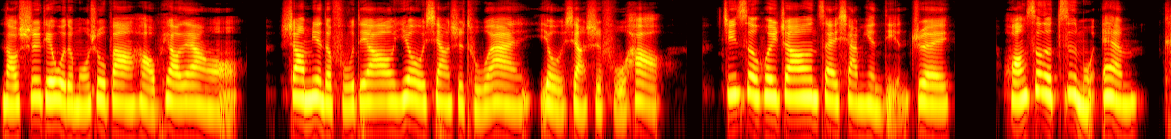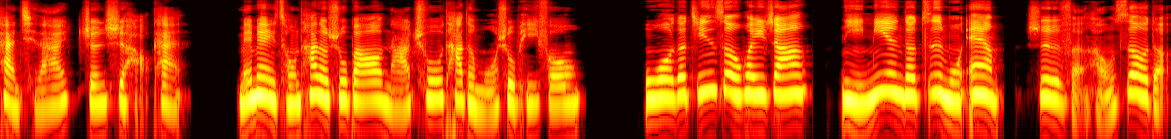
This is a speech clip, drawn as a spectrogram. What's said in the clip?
老师给我的魔术棒好漂亮哦，上面的浮雕又像是图案，又像是符号，金色徽章在下面点缀，黄色的字母 M 看起来真是好看。美美从她的书包拿出她的魔术披风，我的金色徽章里面的字母 M。是粉红色的，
